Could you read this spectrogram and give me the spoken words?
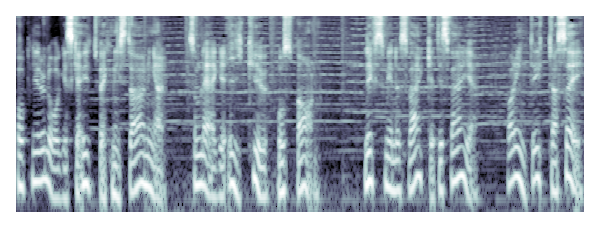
och neurologiska utvecklingsstörningar som lägre IQ hos barn. Livsmedelsverket i Sverige har inte yttrat sig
